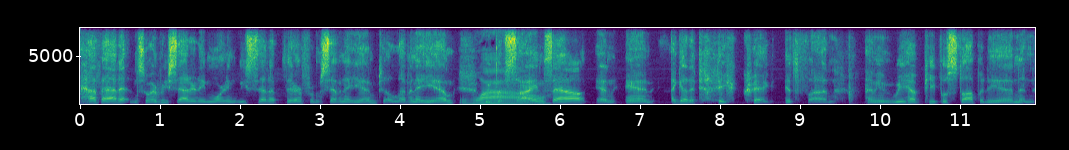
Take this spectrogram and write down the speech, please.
have at it. And so every Saturday morning we set up there from 7 a.m. to 11 a.m. Wow. We put signs out and, and I got to tell you, Craig, it's fun. I mean, we have people stopping in and,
